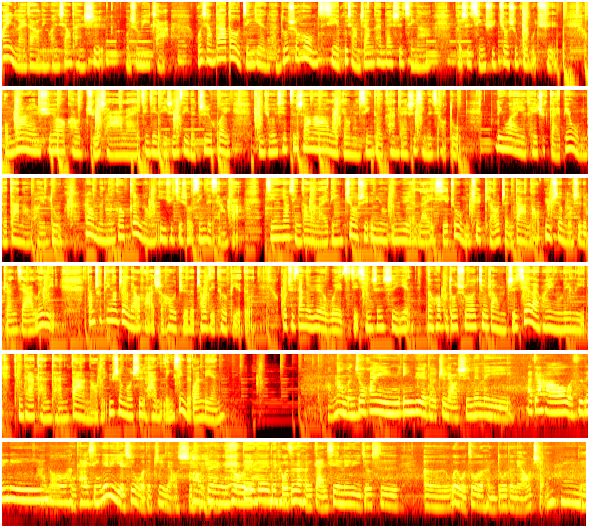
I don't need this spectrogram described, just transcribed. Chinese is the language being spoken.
欢迎来到灵魂相谈室，我是 Rita。我想大家都有经验，很多时候我们自己也不想这样看待事情啊，可是情绪就是过不去。我们当然需要靠觉察来渐渐提升自己的智慧，寻求一些智商啊，来给我们新的看待事情的角度。另外，也可以去改变我们的大脑回路，让我们能够更容易去接受新的想法。今天邀请到的来宾就是运用音乐来协助我们去调整大脑预设模式的专家 Lily。当初听到这个疗法的时候，觉得超级特别的。过去三个月，我也自己亲身试验。那话不多说，就让我们直接来欢迎 Lily，听她谈谈大脑的预设模式和灵性的关联。好，那我们就欢迎音乐的治疗师 Lily。大家好，我是 Lily。Hello，很开心，Lily 也是我的治疗师。哦，对，没错。对对对，我真的很感谢 Lily，就是呃为我做了很多的疗程。嗯，对。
